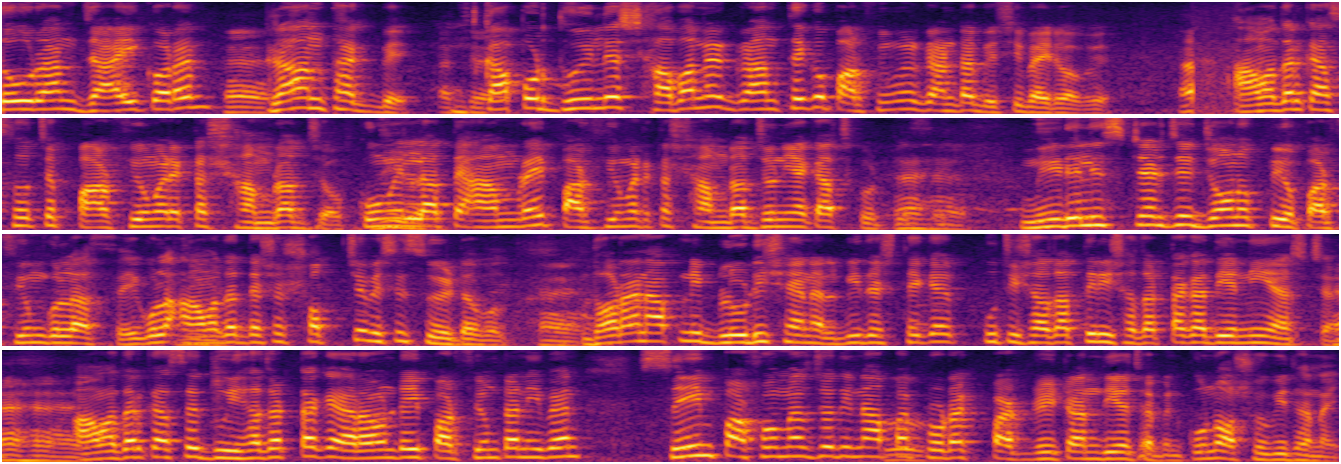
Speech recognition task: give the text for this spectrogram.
দৌড়ান যাই করেন হ্যাঁ। গ্রান থাকবে। আচ্ছা। কাপড় ধুইলে সাবানের গ্রান থেকেও পারফিউমের গ্রানটা বেশি বাইর হবে। আমাদের কাছে হচ্ছে পারফিউমের একটা সাম্রাজ্য। কুমিল্লাতে আমরাই পারফিউমের একটা সাম্রাজ্য নিয়ে কাজ করতেছি। হ্যাঁ, মিডল ইস্টের যে জনপ্রিয় পারফিউমগুলো আছে এগুলো আমাদের দেশের সবচেয়ে বেশি সুইটেবল হ্যাঁ। ধরেন আপনি ব্লুডি চ্যানেল বিদেশ থেকে পঁচিশ হাজার তিরিশ হাজার টাকা দিয়ে নিয়ে আসছেন। হ্যাঁ, হ্যাঁ, হ্যাঁ। আমাদের কাছে দুই হাজার টাকা অ্যারাউন্ড এই পারফিউমটা নেবেন। সেম পারফরমেন্স যদি না পায় প্রোডাক্ট রিটার্ন দিয়ে যাবেন কোনো অসুবিধা নাই।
